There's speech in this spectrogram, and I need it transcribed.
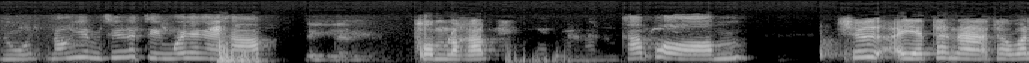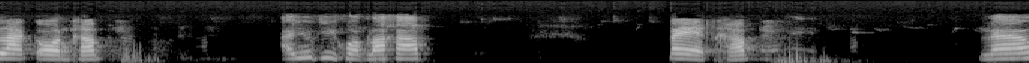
หนูน้องยิมชื่อจริงว่ายังไงครับ ผมเหรอครับ ครับผม ชื่ออายธนาทวรากรครับอายุกี่ขวบแล้วครับ แปดครับ แล้ว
